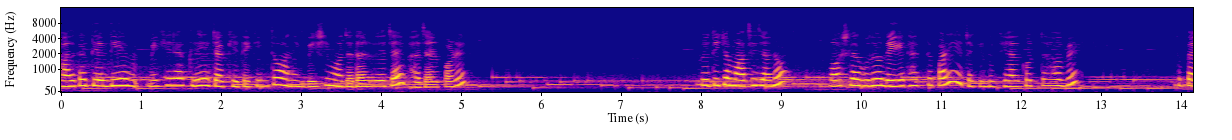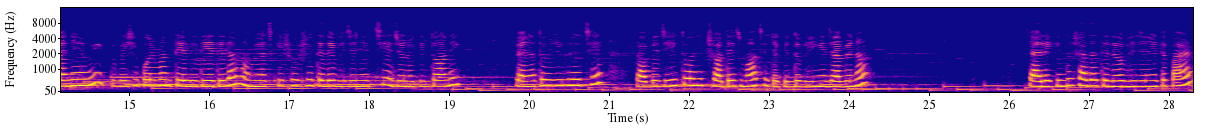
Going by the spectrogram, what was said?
হালকা তেল দিয়ে মেখে রাখলে এটা খেতে কিন্তু অনেক বেশি মজাদার হয়ে যায় ভাজার পরে। প্রতিটা মাছে যেন মশলাগুলো লেগে থাকতে পারে, এটা কিন্তু খেয়াল করতে হবে। তো প্যানে আমি একটু বেশি পরিমাণ তেলই দিয়ে দিলাম। আমি আজকে সর্ষে তেলে ভেজে নিচ্ছি এর জন্য কিন্তু অনেক ফেনা তৈরি হয়েছে। তবে যেহেতু অনেক সতেজ মাছ, এটা কিন্তু ভেঙে যাবে না। চাইলে কিন্তু সাদা তেলেও ভেজে নিতে পারেন।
